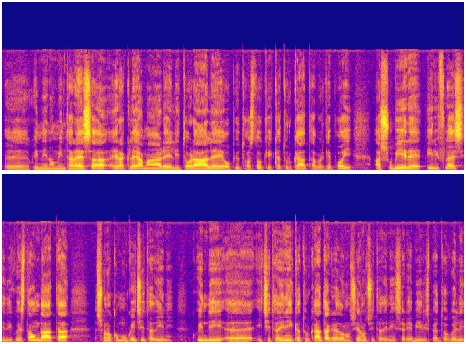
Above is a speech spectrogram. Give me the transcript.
eh, quindi non mi interessa Eraclea Mare, Litorale o piuttosto che Caturcata, perché poi a subire i riflessi di questa ondata sono comunque i cittadini quindi eh, i cittadini di Caturcata credo non siano cittadini di Serie B rispetto a quelli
